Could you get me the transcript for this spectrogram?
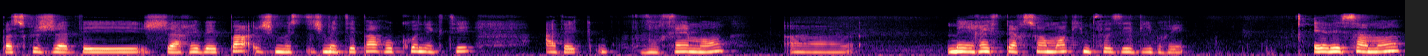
parce que j'avais, j'arrivais pas, je me, je m'étais pas reconnectée avec vraiment euh, mes rêves perso à moi qui me faisaient vibrer. Et récemment,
